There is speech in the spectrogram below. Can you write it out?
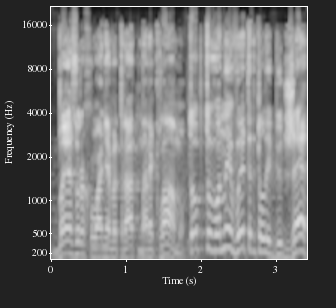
без урахування витрат на рекламу. Тобто вони витратили бюджет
